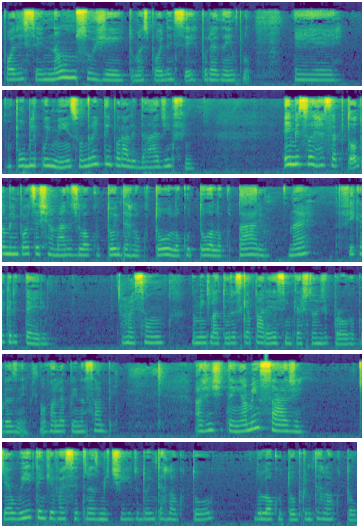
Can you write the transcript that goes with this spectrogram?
Podem ser não um sujeito, mas podem ser, por exemplo, é, um público imenso, uma grande temporalidade, enfim. Emissor e receptor também pode ser chamado de locutor, interlocutor, locutor, locutário, né? Fica a critério mas são nomenclaturas que aparecem em questões de prova, por exemplo. Então vale a pena saber. A gente tem a mensagem, que é o item que vai ser transmitido do interlocutor, do locutor para o interlocutor,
